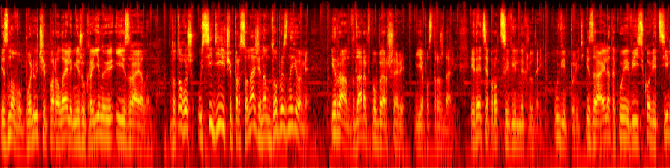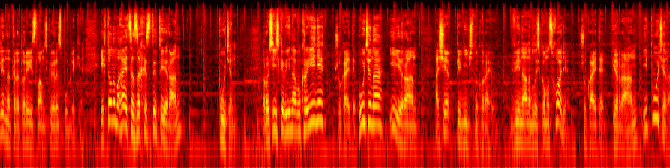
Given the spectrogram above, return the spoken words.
І знову болючі паралелі між Україною і Ізраїлем. До того ж, усі діючі персонажі нам добре знайомі. Іран вдарив по Бершеві, є постраждалі. Йдеться про цивільних людей. У відповідь Ізраїль атакує військові цілі на території Ісламської Республіки. І хто намагається захистити Іран? Путін. Російська війна в Україні? Шукайте Путіна і Іран, а ще Північну Корею. Війна на Близькому Сході? Шукайте Іран і Путіна.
